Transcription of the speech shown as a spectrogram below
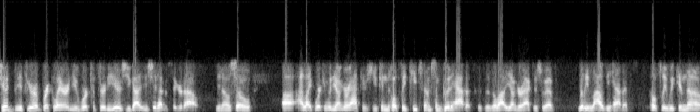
should, if you're a bricklayer and you've worked for 30 years, you got, you should have it figured out. You know, so uh, I like working with younger actors. You can hopefully teach them some good habits because there's a lot of younger actors who have really lousy habits. Hopefully, we can uh,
